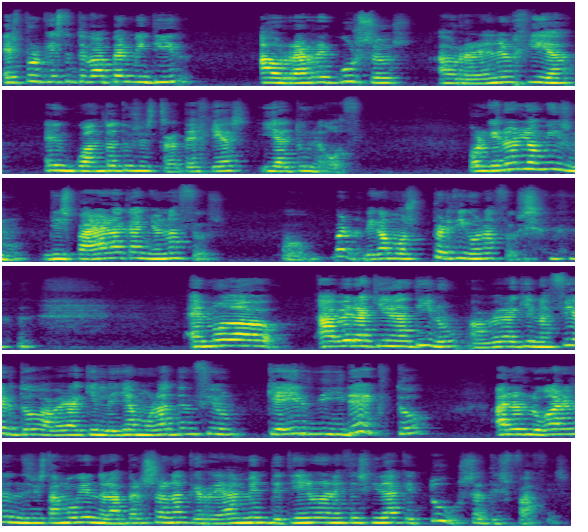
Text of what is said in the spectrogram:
es porque esto te va a permitir ahorrar recursos, ahorrar energía en cuanto a tus estrategias y a tu negocio. Porque no es lo mismo disparar a cañonazos, o bueno, digamos perdigonazos, en modo a ver a quién atino, a ver a quién acierto, a ver a quién le llamo la atención, que ir directo a los lugares donde se está moviendo la persona que realmente tiene una necesidad que tú satisfaces.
